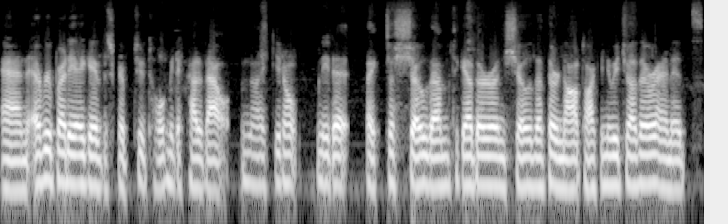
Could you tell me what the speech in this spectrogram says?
and everybody I gave the script to told me to cut it out. And like, you don't need it. Like, just show them together and show that they're not talking to each other and it's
